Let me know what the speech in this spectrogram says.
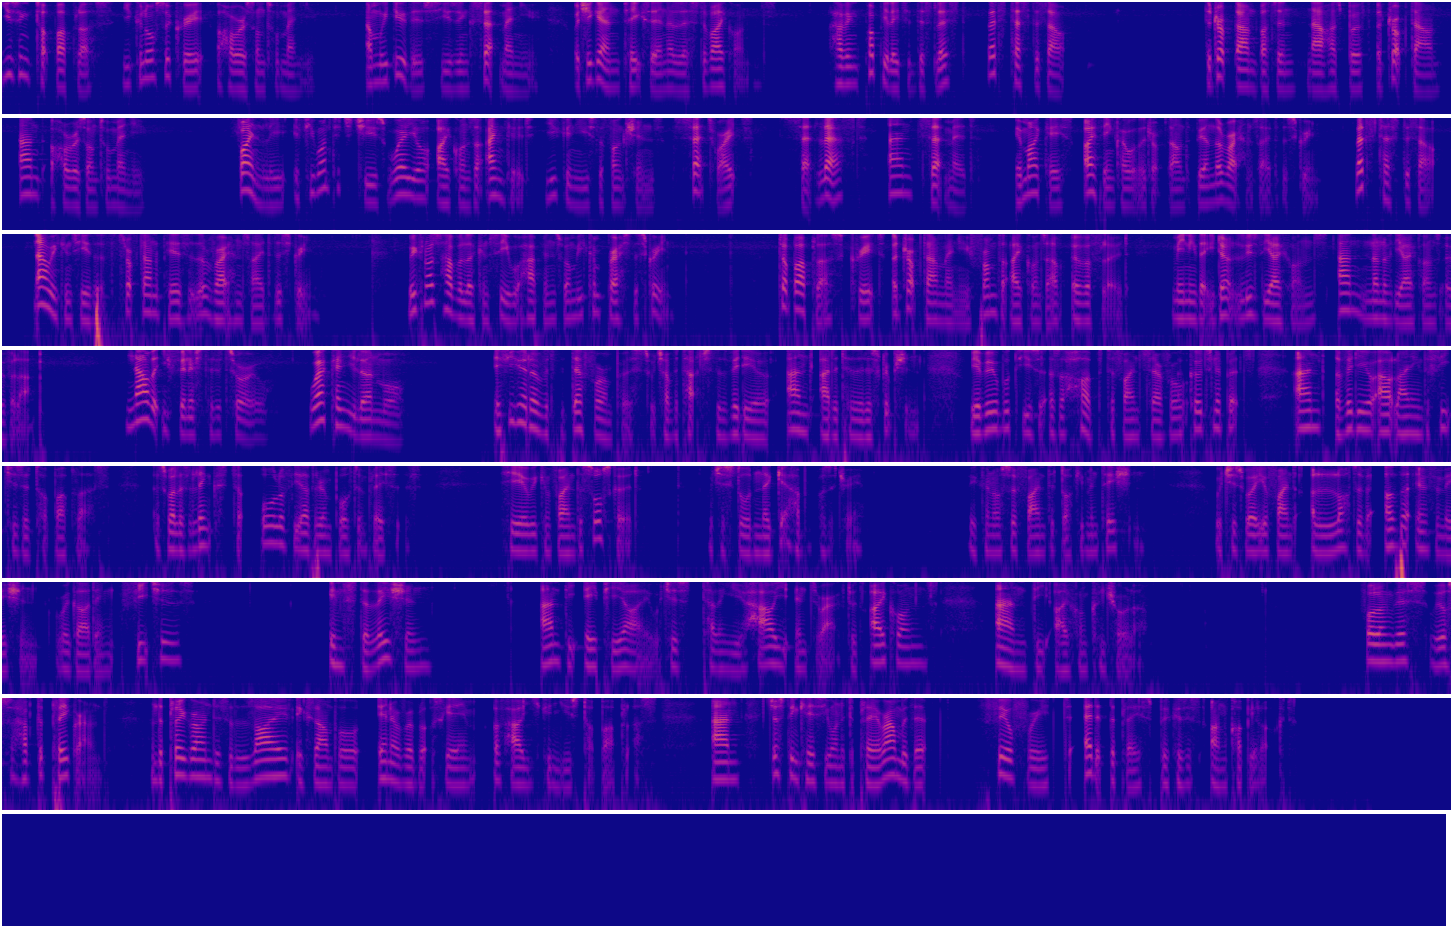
Using Topbar Plus, you can also create a horizontal menu, and we do this using set menu, which again takes in a list of icons. Having populated this list, let's test this out. The drop-down button now has both a drop-down and a horizontal menu. Finally, if you wanted to choose where your icons are anchored, you can use the functions set right, set left, and set mid. In my case, I think I want the drop-down to be on the right-hand side of the screen. Let's test this out. Now we can see that the drop-down appears at the right-hand side of the screen. We can also have a look and see what happens when we compress the screen. Topbar Plus creates a drop-down menu from the icons that have overflowed, meaning that you don't lose the icons and none of the icons overlap. Now that you've finished the tutorial, where can you learn more? If you head over to the dev forum posts which I've attached to the video and added to the description, you'll be able to use it as a hub to find several code snippets and a video outlining the features of Topbar Plus, as well as links to all of the other important places. Here we can find the source code. which is stored in a GitHub repository. We can also find the documentation, which is where you'll find a lot of other information regarding features, installation, and the API, which is telling you how you interact with icons and the icon controller. Following this, we also have the playground, and the playground is a live example in a Roblox game of how you can use Topbar Plus. And just in case you wanted to play around with it, feel free to edit the place because it's uncopy locked.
